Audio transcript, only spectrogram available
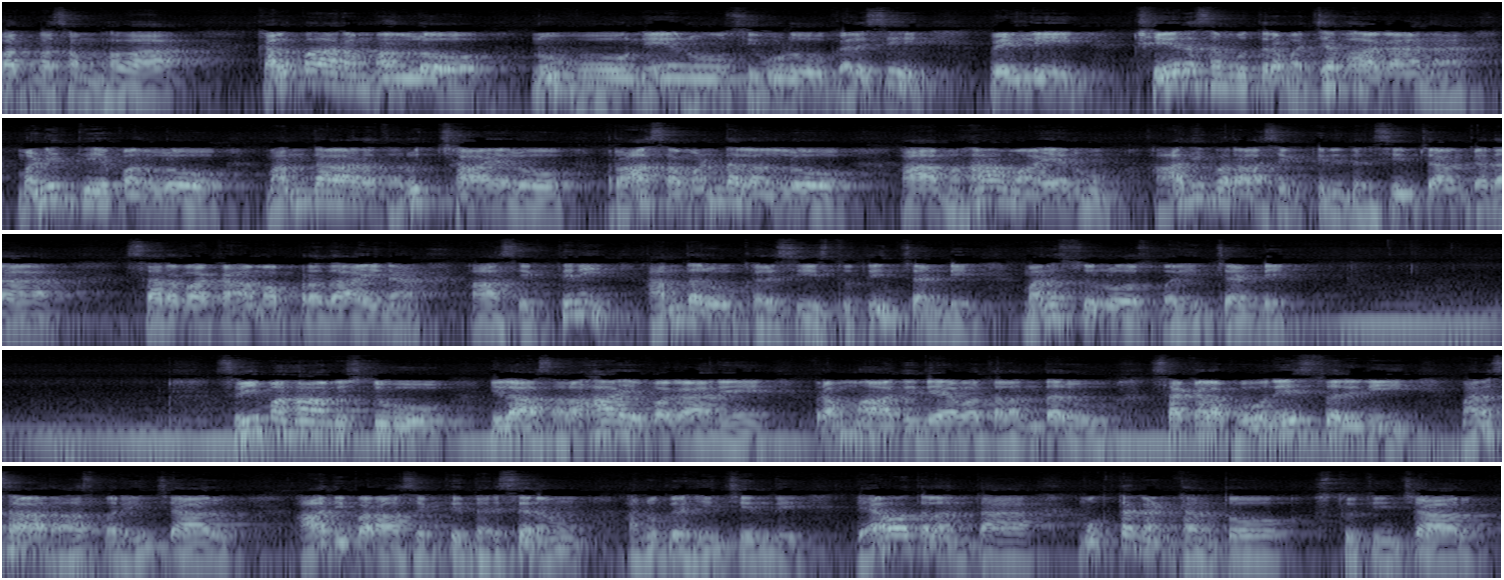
పద్మసంభవ కల్పారంభంలో నువ్వు నేను శివుడు కలిసి వెళ్ళి క్షీరసముద్ర మధ్యభాగాన మణిద్వీపంలో మందార తరుఛాయలో రాసమండలంలో ఆ మహామాయను ఆదిపరాశక్తిని దర్శించాం కదా. సర్వకామప్రద అయిన ఆ శక్తిని అందరూ కలిసి స్థుతించండి మనస్సులో స్మరించండి. శ్రీ మహావిష్ణువు ఇలా సలహా ఇవ్వగానే బ్రహ్మాది దేవతలందరూ సకల భువనేశ్వరిని మనసారా స్మరించారు. ఆదిపరాశక్తి దర్శనం అనుగ్రహించింది. దేవతలంతా ముక్తకంఠంతో స్తుతించారు.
